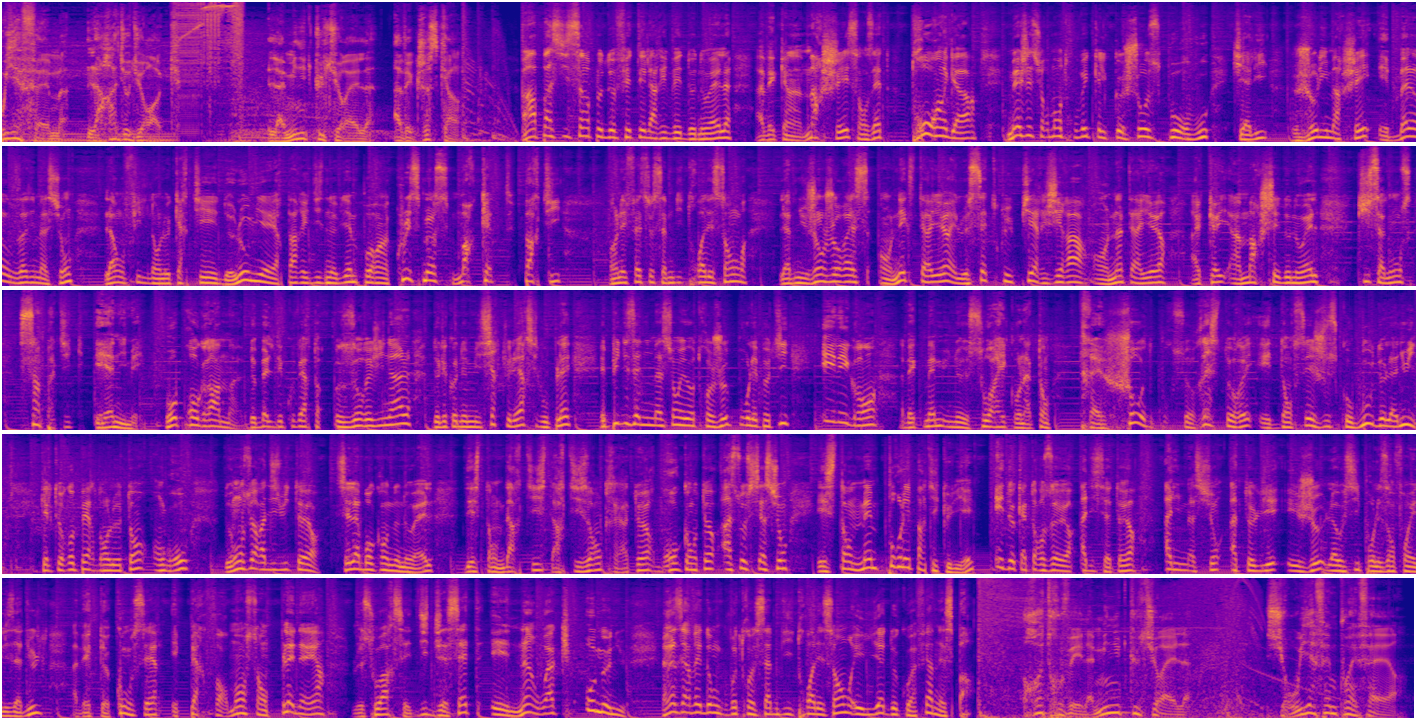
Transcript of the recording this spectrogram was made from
Oui FM, la radio du rock. La minute culturelle avec Josquin. Ah, pas si simple de fêter l'arrivée de Noël avec un marché sans être trop ringard. Mais j'ai sûrement trouvé quelque chose pour vous qui allie joli marché et belles animations. Là, on file dans le quartier de Laumière, Paris 19e pour un Christmas Market Party. En effet, ce samedi 3 décembre, l'avenue Jean Jaurès en extérieur et le 7 rue Pierre Girard en intérieur accueillent un marché de Noël qui s'annonce sympathique et animé. Au programme, de belles découvertes originales, de l'économie circulaire s'il vous plaît, et puis des animations et autres jeux pour les petits et les grands, avec même une soirée qu'on attend très chaude pour se restaurer et danser jusqu'au bout de la nuit. Quelques repères dans le temps, en gros, de 11h à 18h, c'est la brocante de Noël, des stands d'artistes, artisans, créateurs, brocanteurs, associations et stands même pour les particuliers. Et de 14h à 17h, animation, ateliers et jeux, là aussi pour les enfants et les adultes, avec concerts et performances en plein air. Le soir, c'est DJ set et Ninwak au menu. Réservez donc votre samedi 3 décembre, il y a de quoi faire, n'est-ce pas? Retrouvez la minute culturelle sur wifm.fr.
